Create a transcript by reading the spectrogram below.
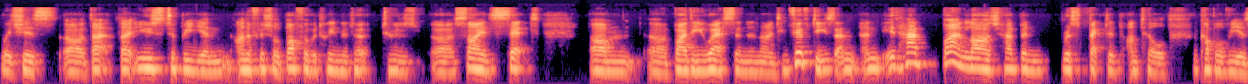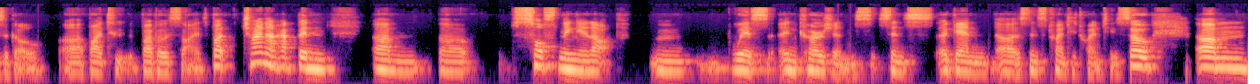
which is uh, that that used to be an unofficial buffer between the two sides set um, uh, by the US in the 1950s, and and it had by and large had been respected until a couple of years ago uh, by two by both sides. But China had been um, uh, softening it up um, with incursions since again uh, since 2020. So um,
